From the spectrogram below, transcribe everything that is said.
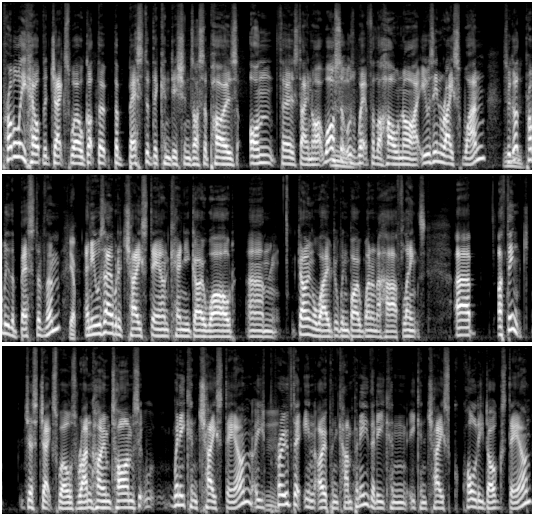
probably helped that Jackswell got the, the best of the conditions, I suppose, on Thursday night. Whilst it was wet for the whole night, he was in race one, so he got probably the best of them. Yep. And he was able to chase down Canya Go Wild, um, going away to win by one and a half lengths. Uh, I think just Jackswell's run home times. It, when he can chase down, he proved it in open company that he can he can chase quality dogs down,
